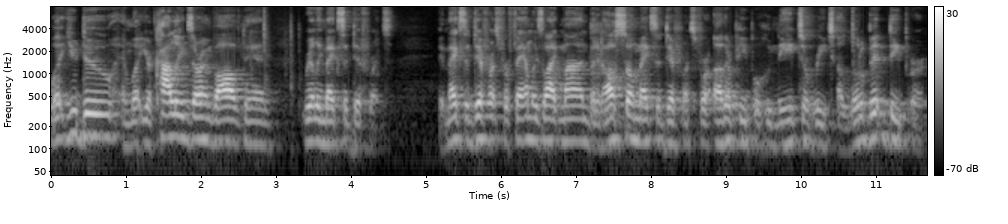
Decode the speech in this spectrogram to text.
What you do and what your colleagues are involved in really makes a difference. It makes a difference for families like mine, but it also makes a difference for other people who need to reach a little bit deeper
